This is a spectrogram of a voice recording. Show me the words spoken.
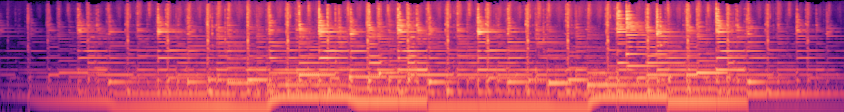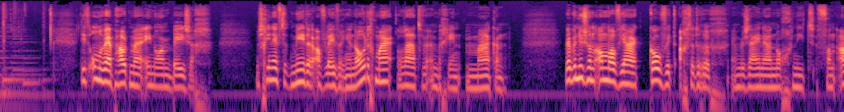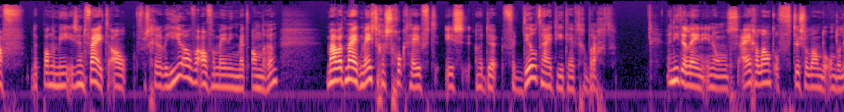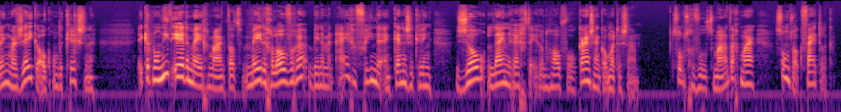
Dit onderwerp houdt me enorm bezig. Misschien heeft het meerdere afleveringen nodig, maar laten we een begin maken. We hebben nu zo'n anderhalf jaar COVID achter de rug en we zijn er nog niet van af. De pandemie is een feit, al verschillen we hierover al van mening met anderen. Maar wat mij het meeste geschokt heeft, is de verdeeldheid die het heeft gebracht. En niet alleen in ons eigen land of tussen landen onderling, maar zeker ook onder christenen. Ik heb nog niet eerder meegemaakt dat medegelovigen binnen mijn eigen vrienden- en kennissenkring zo lijnrecht tegenover elkaar zijn komen te staan. Soms gevoelsmatig, maar soms ook feitelijk.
